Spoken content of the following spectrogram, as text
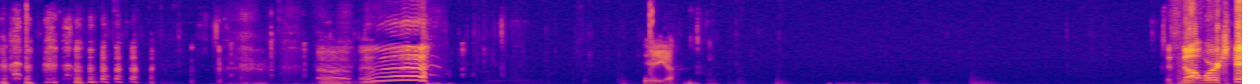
oh man. Here you go. it's not working.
